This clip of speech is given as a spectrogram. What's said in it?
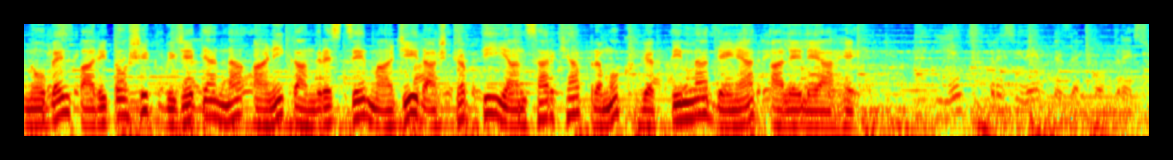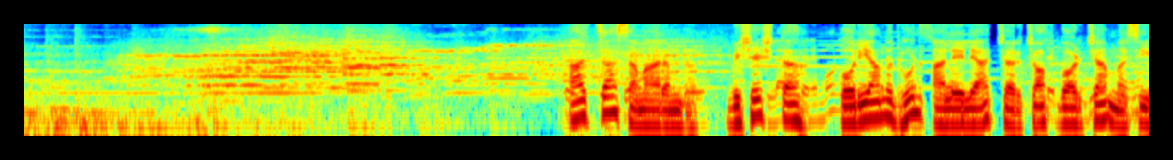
नोबेल पारितोषिक विजेत्यांना आणि काँग्रेसचे माजी राष्ट्रपती यांसारख्या प्रमुख व्यक्तींना देण्यात आलेले आहे. आजचा समारंभ विशेषतः कोरियामधून आलेल्या चर्च ऑफ़ गॉड ऐसी गॉडच्या ऐसी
